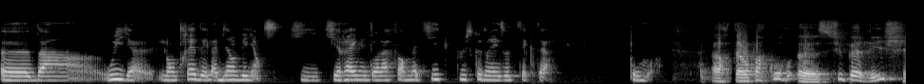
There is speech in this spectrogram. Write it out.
ben oui, il y a l'entraide et la bienveillance qui, qui règnent dans l'informatique plus que dans les autres secteurs, pour moi. Alors, tu as un parcours euh, super riche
